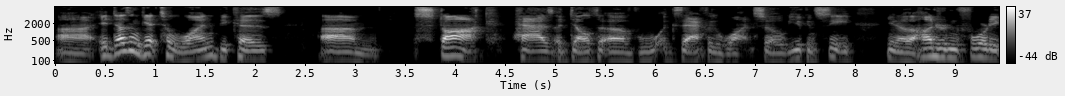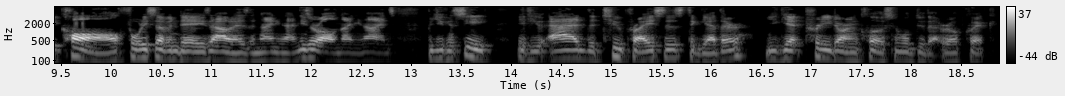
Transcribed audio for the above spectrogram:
Uh, it doesn't get to one because um, stock has a delta of exactly one. So you can see, you know, the 140 call, 47 days out as a 99. These are all 99s, but you can see if you add the two prices together, you get pretty darn close, and we'll do that real quick.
